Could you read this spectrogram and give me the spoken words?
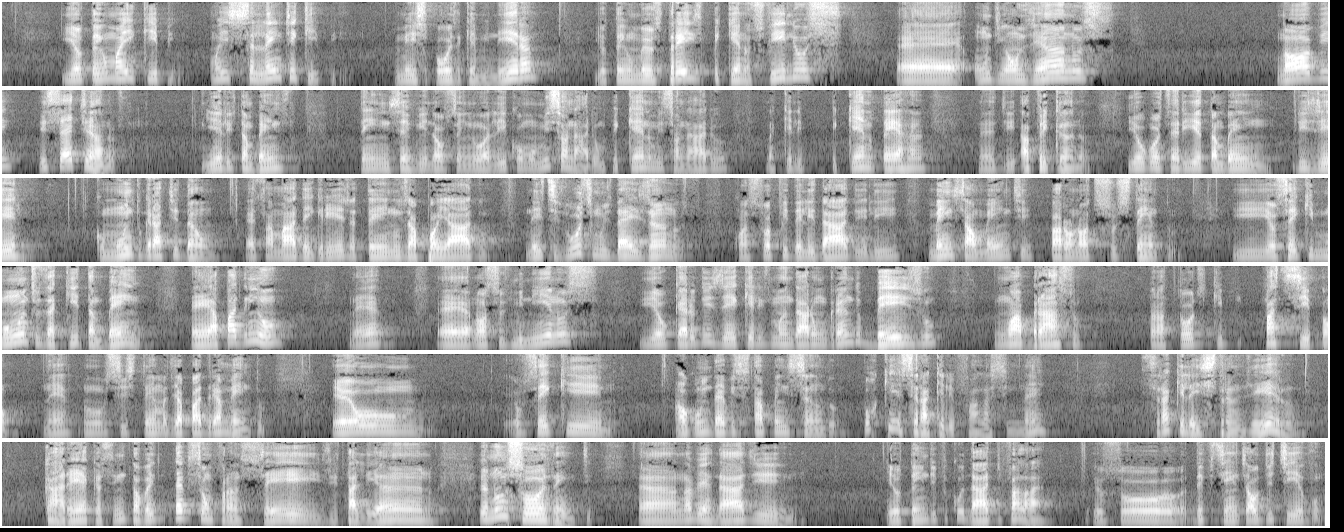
E eu tenho uma equipe, uma excelente equipe. Minha esposa que é mineira, eu tenho meus três pequenos filhos, é, um de 11 anos, 9 e 7 anos. E eles também têm servido ao Senhor ali como missionário, um pequeno missionário naquele pequeno terra né, de africana. E eu gostaria também de dizer, com muito gratidão, essa amada igreja tem nos apoiado nesses últimos dez anos com a sua fidelidade ali mensalmente para o nosso sustento. E eu sei que muitos aqui também é, apadrinhou, né, é, nossos meninos, e eu quero dizer que eles mandaram um grande beijo, um abraço para todos que participam né, no sistema de apadreamento. Eu, eu sei que alguns devem estar pensando, por que será que ele fala assim, né? Será que ele é estrangeiro? Careca assim? Talvez deve ser um francês, italiano. Eu não sou, gente. Ah, na verdade, eu tenho dificuldade de falar. Eu sou deficiente auditivo.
